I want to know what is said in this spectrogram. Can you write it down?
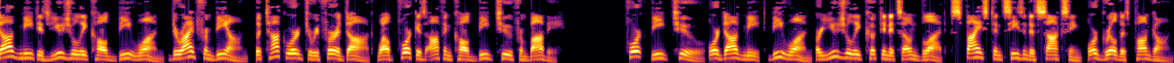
Dog meat is usually called B1, derived from biong, Batak word to refer a dog, while pork is often called B2 from babi. Pork B2 or dog meat B1 are usually cooked in its own blood, spiced and seasoned as saksang, or grilled as panggang.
